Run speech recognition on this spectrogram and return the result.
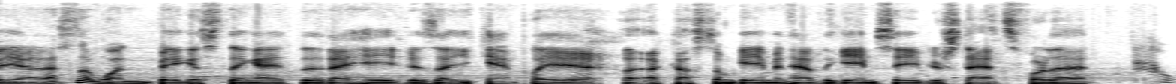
But yeah, that's the one biggest thing I, that I hate is that you can't play a, a custom game and have the game save your stats for that. Ow!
